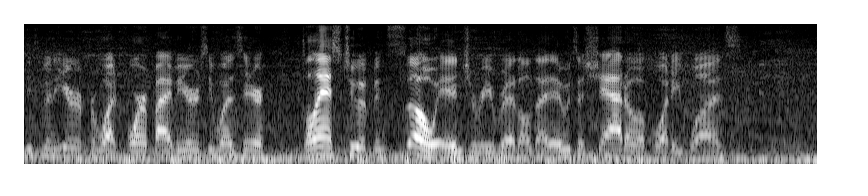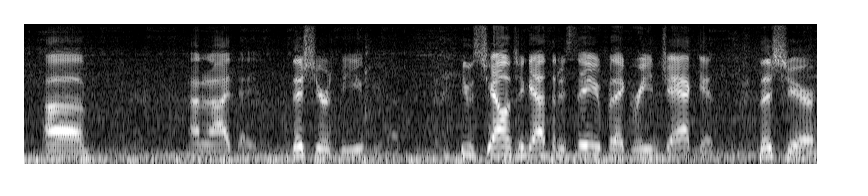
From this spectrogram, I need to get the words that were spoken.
he's been here for what four or five years. He was here. The last two have been so injury riddled. It was a shadow of what he was. Um, I don't know. I, this year's he, he was challenging Anthony Steve for that green jacket this year.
